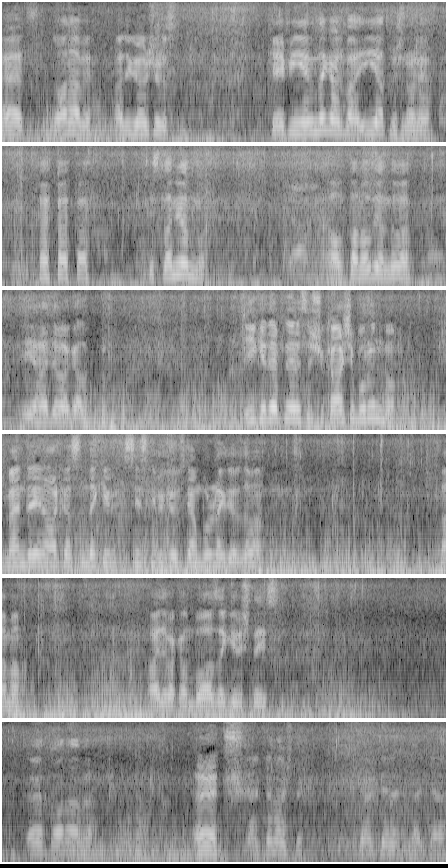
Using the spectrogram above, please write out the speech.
Evet Doğan abi hadi görüşürüz. Keyfin yerinde galiba iyi yatmışsın oraya. Islanıyor mu? Yani. Alttan alıyorsun değil mi? İyi hadi bakalım. İlk hedef neresi? Şu karşı burun mu? Mendireğin arkasındaki sis gibi gözüken buruna gidiyoruz değil mi? Tamam. Haydi bakalım boğaza girişteyiz. Evet Doğan abi. Evet. Yelken açtık. Yelken, yelken.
